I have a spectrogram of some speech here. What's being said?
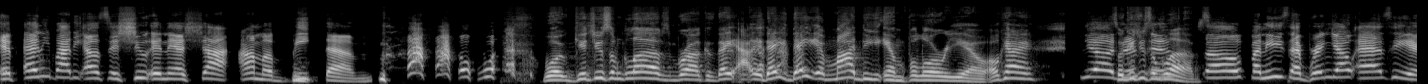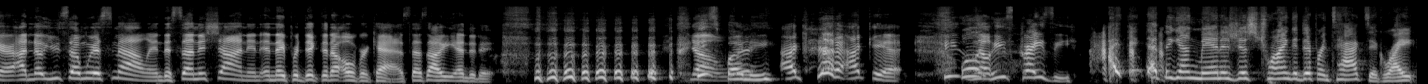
If anybody else is shooting their shot, I'ma Mm. beat them. Well, get you some gloves, bro, because they they they in my DM for Lore'l. Okay. Yeah, So get you some gloves. So funny. He said, "Bring your ass here. I know you somewhere smiling. The sun is shining, and they predicted an overcast." That's how he ended it. He's Yo, what? funny. I can't. I can't. He's Well- no, he's crazy. I think that the young man is just trying a different tactic, right?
